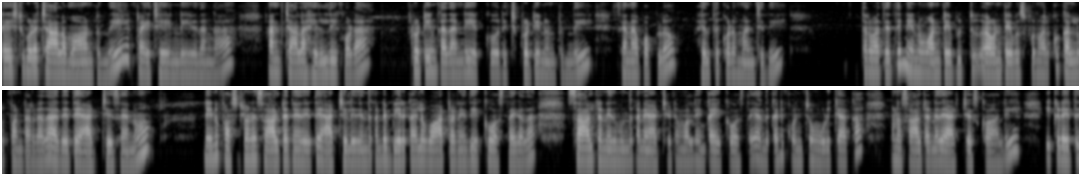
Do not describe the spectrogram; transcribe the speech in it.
టేస్ట్ కూడా చాలా బాగుంటుంది. ట్రై చేయండి ఈ విధంగా. అండ్ చాలా హెల్దీ కూడా. ప్రోటీన్ కదండి ఎక్కువ రిచ్ ప్రోటీన్ ఉంటుంది. శనగపప్పులో హెల్త్కి కూడా మంచిది. తర్వాత అయితే నేను వన్ టేబుల్ వన్ టేబుల్ స్పూన్ వరకు కల్లుప్పు అంటారు కదా అదైతే యాడ్ చేశాను. నేను ఫస్ట్లోనే సాల్ట్ అనేది అయితే యాడ్ చేయలేదు. ఎందుకంటే బీరకాయలో వాటర్ అనేది ఎక్కువ వస్తాయి కదా సాల్ట్ అనేది ముందుగానే యాడ్ చేయడం వల్ల ఇంకా ఎక్కువ వస్తాయి. అందుకని కొంచెం ఉడికాక మనం సాల్ట్ అనేది యాడ్ చేసుకోవాలి. ఇక్కడైతే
